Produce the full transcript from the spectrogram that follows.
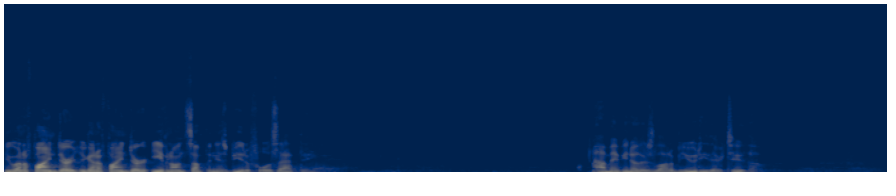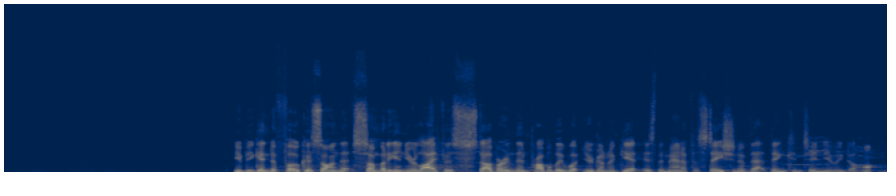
You want to find dirt, you're going to find dirt even on something as beautiful as that thing. How many of you know there's a lot of beauty there too, though? You begin to focus on that somebody in your life is stubborn, then probably what you're going to get is the manifestation of that thing continuing to haunt you.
